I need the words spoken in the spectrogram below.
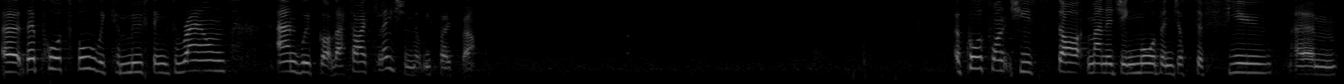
Uh, they're portable. We can move things around. And we've got that isolation that we spoke about. Of course, once you start managing more than just a few um,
